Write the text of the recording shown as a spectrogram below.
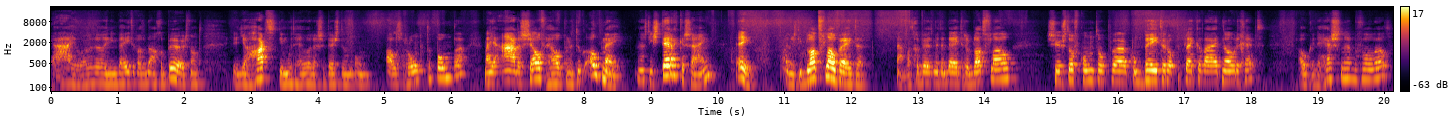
Ja joh, wil je niet weten wat er dan gebeurt. Want je hart die moet heel erg zijn best doen om alles rond te pompen. Maar je aders zelf helpen natuurlijk ook mee. En als die sterker zijn, hé, dan is die bloodflow beter. Nou, wat gebeurt met een betere bloodflow? Zuurstof komt, op, eh, komt beter op de plekken waar je het nodig hebt. Ook in de hersenen bijvoorbeeld.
